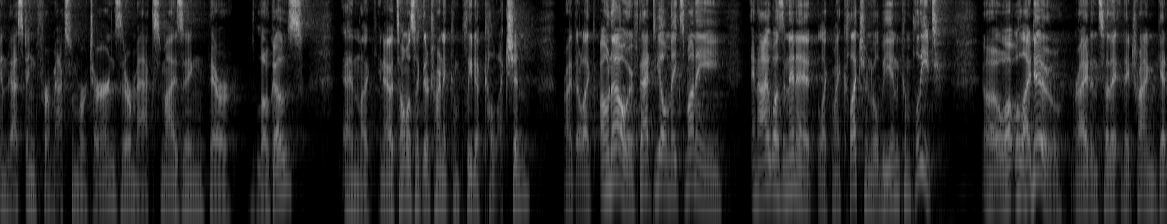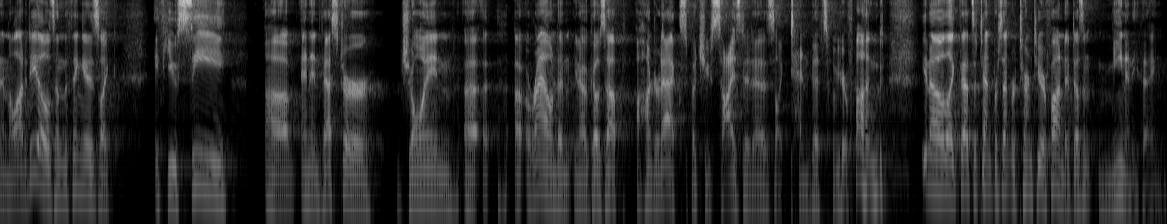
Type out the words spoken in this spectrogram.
investing for maximum returns, they're maximizing their logos. And like, you know, it's almost like they're trying to complete a collection, right? They're like, oh no, if that deal makes money and I wasn't in it, like my collection will be incomplete. Uh, what will I do? Right. And so they, they try and get in a lot of deals. And the thing is, like, if you see um, an investor join uh, uh, around and you know goes up 100x but you sized it as like 10 bips of your fund you know like that's a 10% return to your fund it doesn't mean anything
